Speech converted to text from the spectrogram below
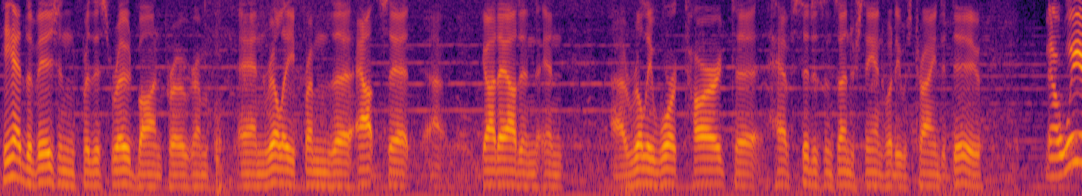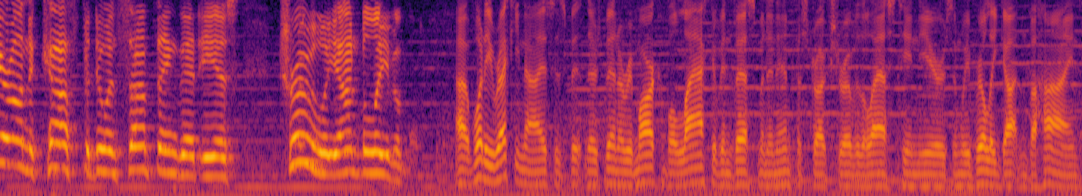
He had the vision for this road bond program and really from the outset uh, got out and, and uh, really worked hard to have citizens understand what he was trying to do. Now we are on the cusp of doing something that is truly unbelievable. Uh, what he recognized is that there's been a remarkable lack of investment in infrastructure over the last 10 years and we've really gotten behind.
